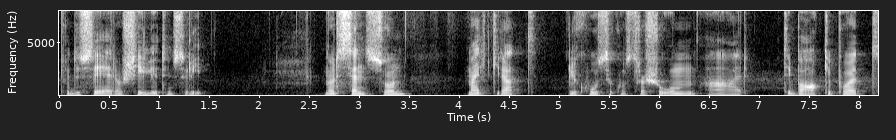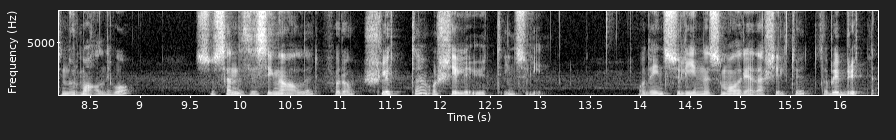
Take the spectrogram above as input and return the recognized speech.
produsere og skille ut insulin. Når sensoren merker at glukosekonsentrasjonen er tilbake på et normalnivå, så sendes det signaler for å slutte å skille ut insulin. Og det insulinet som allerede er skilt ut, det blir brutt ned.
